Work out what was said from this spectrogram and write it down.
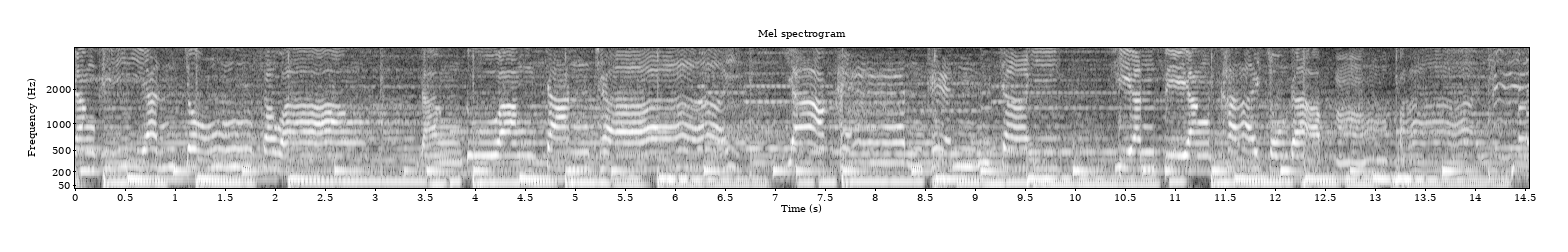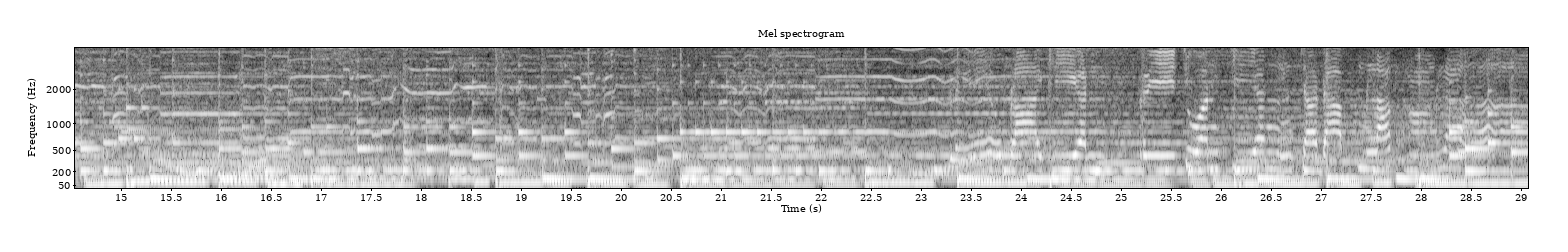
ยงเทียนจงสว่าง ดังดวงจันทร์ฉายยากแค้นเข็นใจ เทียนเสียงท้ายจงดับไปเปลวปลายเทียนปรีจวนเจียนจะดับลับลา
